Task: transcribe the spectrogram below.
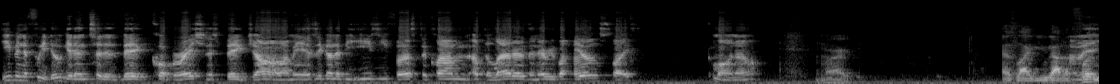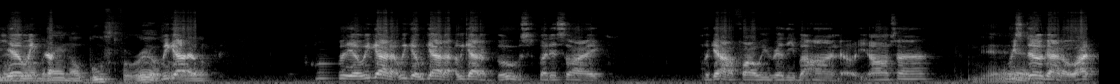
even if we do get into this big corporation, this big job, I mean, is it going to be easy for us to climb up the ladder than everybody else? Like, come on now. All right. That's like you got a I foot mean, in yeah, we but got, ain't no boost for real. We got a, yeah, we got a, we got we got a, we got a boost, but it's like, look at how far we really behind though. You know what I'm saying? Yeah. We still got a lot.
